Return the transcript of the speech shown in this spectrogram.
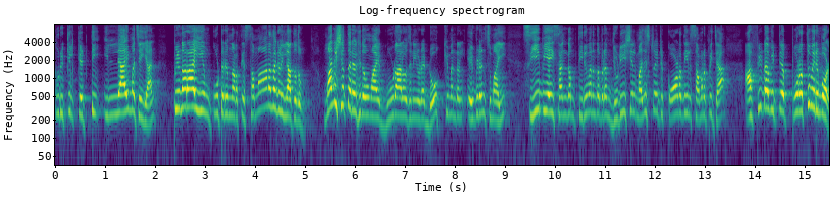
കുരുക്കിൽ കെട്ടി ഇല്ലായ്മ ചെയ്യാൻ പിണറായിയും കൂട്ടരും നടത്തിയ സമാനതകളില്ലാത്തതും മനുഷ്യത്വരഹിതവുമായ ഗൂഢാലോചനയുടെ ഡോക്യുമെന്റൽ എവിഡൻസുമായി സി ബി ഐ സംഘം തിരുവനന്തപുരം ജുഡീഷ്യൽ മജിസ്ട്രേറ്റ് കോടതിയിൽ സമർപ്പിച്ച അഫിഡവിറ്റ് പുറത്തു വരുമ്പോൾ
